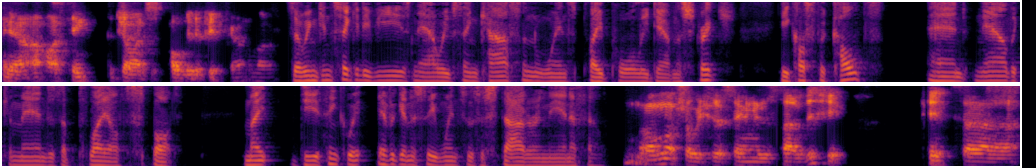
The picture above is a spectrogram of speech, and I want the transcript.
yeah, I, I think the Giants is probably the fit for him at the moment. So in consecutive years now, we've seen Carson Wentz play poorly down the stretch. He cost the Colts, and now the Commanders a playoff spot. Mate, do you think we're ever going to see Wentz as a starter in the NFL? I'm not sure we should have seen him as a starter this year. It's uh,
